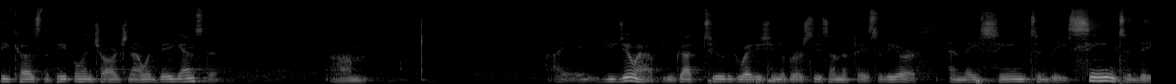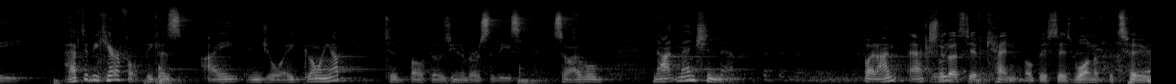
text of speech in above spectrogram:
because the people in charge now would be against it. Um, I, you do have. You've got two of the greatest universities on the face of the earth, and they seem to be, seem to be, I have to be careful because I enjoy going up to both those universities. So I will not mention them. But I'm actually. University of Kent, obviously, is one of the two.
